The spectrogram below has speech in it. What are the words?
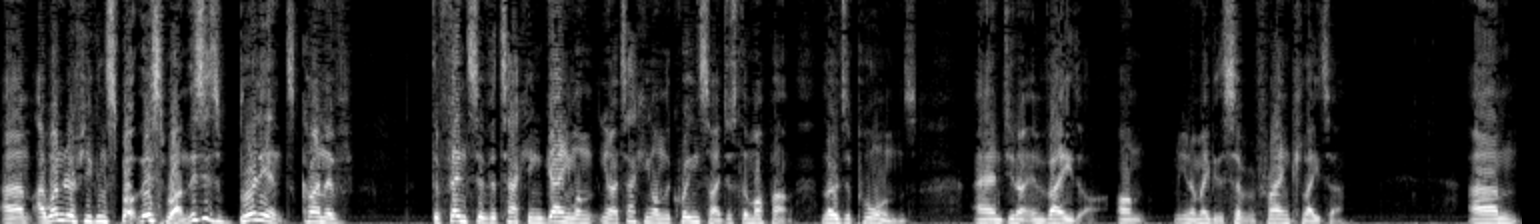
Um, I wonder if you can spot this one. This is a brilliant kind of defensive attacking game on you know attacking on the queen side just to mop up loads of pawns and you know invade on you know, maybe the seventh rank later. Um,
